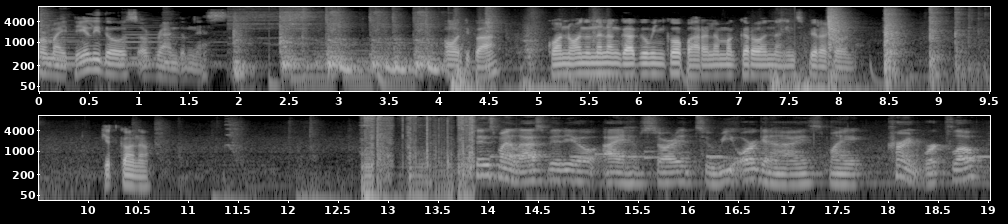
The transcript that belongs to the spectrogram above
for my daily dose of randomness. Oh, di ba? Kung ano-ano na lang gagawin ko para lang magkaroon ng inspirasyon. Cute ko, no? Since my last video, I have started to reorganize my current workflow.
